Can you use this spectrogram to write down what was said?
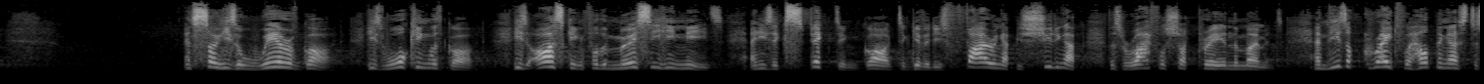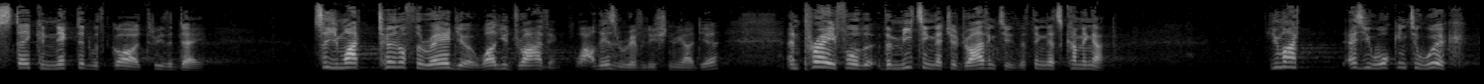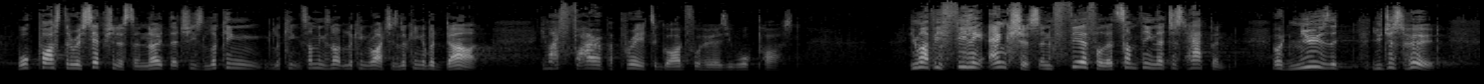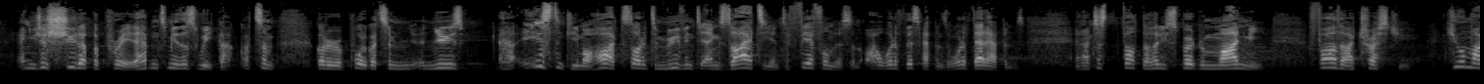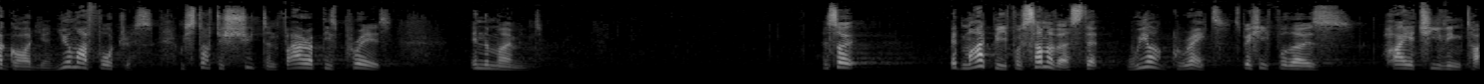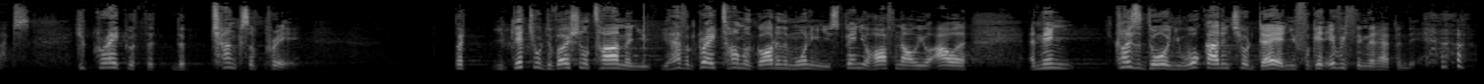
And so he's aware of God. He's walking with God. He's asking for the mercy he needs, and he's expecting God to give it. He's firing up, he's shooting up this rifle shot prayer in the moment. And these are great for helping us to stay connected with God through the day. So you might turn off the radio while you're driving. Wow, there's a revolutionary idea. And pray for the, the meeting that you're driving to, the thing that's coming up. You might, as you walk into work, walk past the receptionist and note that she's looking, looking, something's not looking right. She's looking a bit down. You might fire up a prayer to God for her as you walk past. You might be feeling anxious and fearful at something that just happened or news that you just heard, and you just shoot up a prayer. It happened to me this week. I got some, got a report, I got some news. Uh, instantly, my heart started to move into anxiety and to fearfulness. And oh, what if this happens? And what if that happens? And I just felt the Holy Spirit remind me, Father, I trust you. You're my guardian. You're my fortress. We start to shoot and fire up these prayers in the moment. And so it might be for some of us that we are great, especially for those high achieving types. You're great with the, the chunks of prayer. But you get your devotional time and you, you have a great time with God in the morning and you spend your half an hour, your hour, and then you close the door and you walk out into your day and you forget everything that happened there.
